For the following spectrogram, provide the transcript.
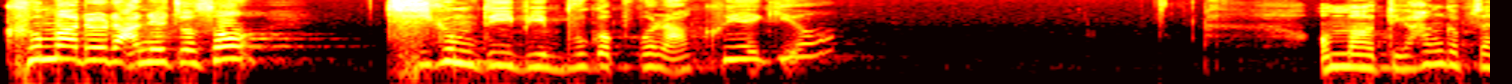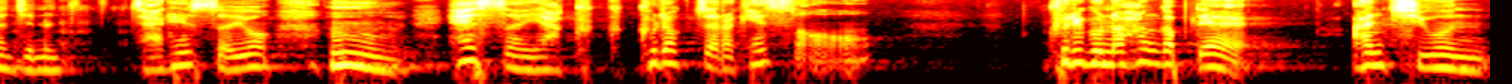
그 말을 안 해줘서 지금도 입이 무겁구나. 그 얘기요? 엄마 어떻게 한급잔치는 잘했어요? 응 했어. 야 그, 그, 그럭저럭 했어. 그리고는 한갑 때 안 치운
